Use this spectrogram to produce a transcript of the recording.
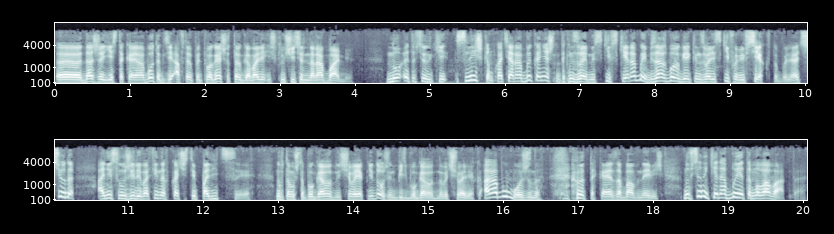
э, даже есть такая работа, где авторы предполагают, что торговали исключительно рабами. Но это все-таки слишком, хотя рабы, конечно, так называемые скифские рабы, без разбора греки называли скифами всех, кто были отсюда, они служили в Афинах в качестве полиции. Ну, потому что благородный человек не должен бить благородного человека, а рабу можно. Вот такая забавная вещь. Но все-таки рабы это маловато.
